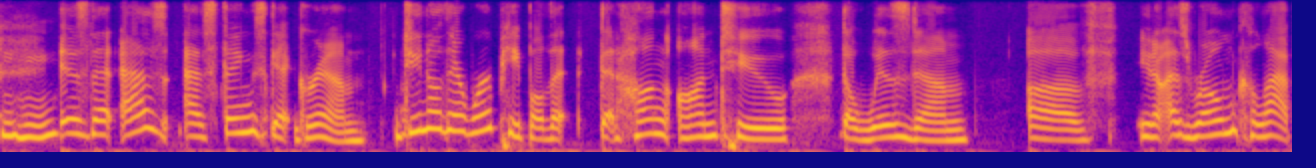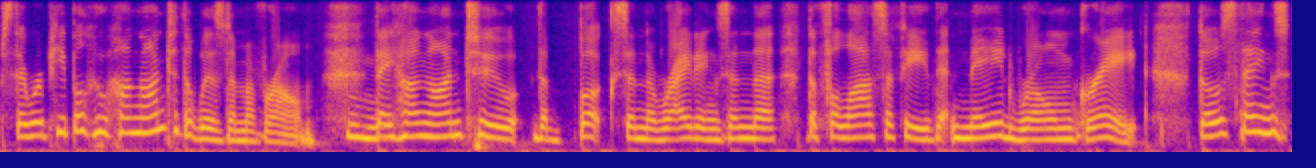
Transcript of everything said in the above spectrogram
mm-hmm. is that as as things get grim, do you know there were people that that hung on to the wisdom of you know as Rome collapsed, there were people who hung on to the wisdom of Rome. Mm-hmm. They hung on to the books and the writings and the the philosophy that made Rome great. Those things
